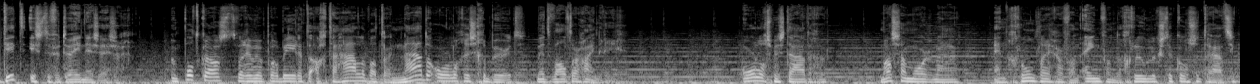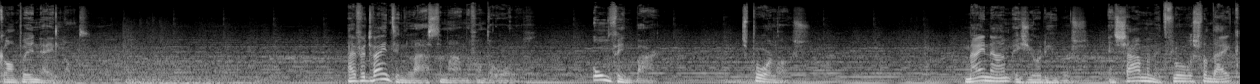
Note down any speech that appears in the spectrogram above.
Dit is De Verdwenen SS'er. Een podcast waarin we proberen te achterhalen wat er na de oorlog is gebeurd met Walter Heinrich. Oorlogsmisdadiger, massamoordenaar en grondlegger van een van de gruwelijkste concentratiekampen in Nederland. Hij verdwijnt in de laatste maanden van de oorlog. Onvindbaar. Spoorloos. Mijn naam is Jordi Hubers en samen met Floris van Dijk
